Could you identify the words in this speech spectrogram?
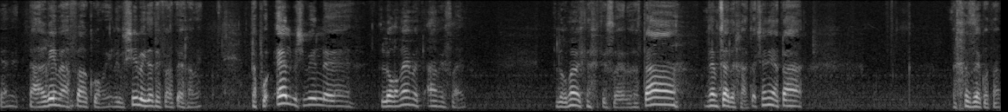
כן? נערי מעפר קומי, לבשי בגדי תפארתך עמי. אתה פועל בשביל אה, לרומם את עם ישראל. לרומם את כנסת ישראל. אז אתה, זה מצד אחד. מצד שני, אתה מחזק אותם.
